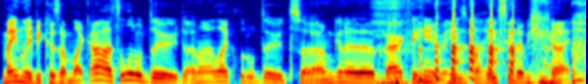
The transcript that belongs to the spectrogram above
mainly because I'm like, "Ah, it's a little dude, and I like little dudes, so I'm gonna barrack for him. He's my ECW guy."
